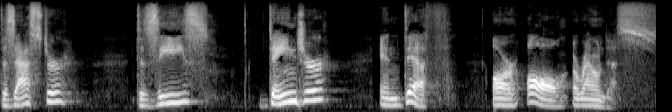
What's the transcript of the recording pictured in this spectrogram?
Disaster disease, danger, and death are all around us.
